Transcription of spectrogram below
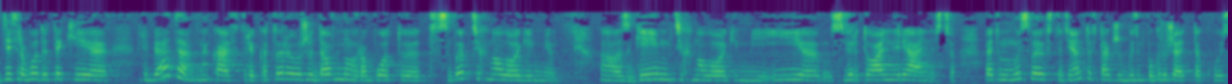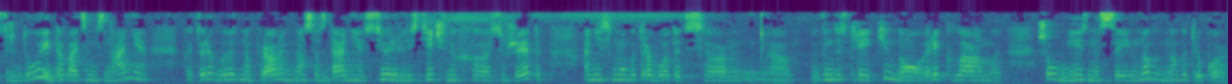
Здесь работают такие ребята на кафедре, которые уже давно работают с веб-технологиями, э, с гейм-технологиями и э, с виртуальной реальностью. Поэтому мы своих студентов также будем погружать в такую среду и давать им знания, которые будут направлены на создание сюрреалистичных э, сюжетов. Они смогут работать в индустрии кино, рекламы, шоу-бизнеса и много-много другое.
